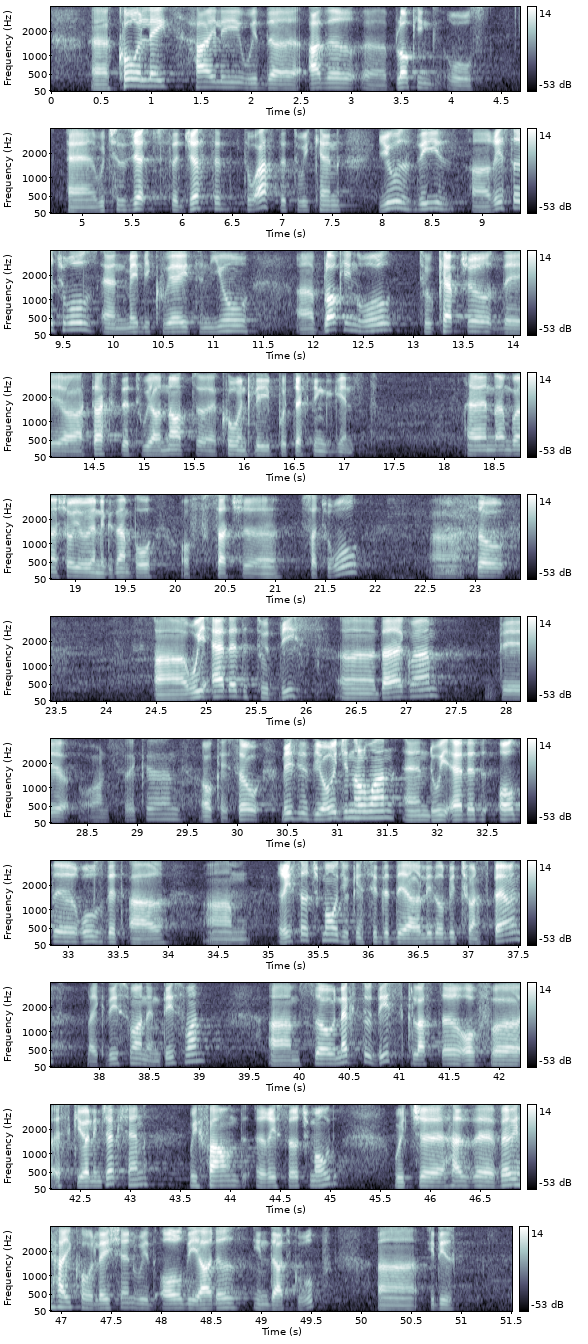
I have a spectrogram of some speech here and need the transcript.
correlates highly with the other blocking rules and which is suggested to us that we can use these research rules and maybe create a new blocking rule to capture the uh, attacks that we are not uh, currently protecting against. And I'm going to show you an example of such such a rule. Uh, so uh, we added to this diagram the, one second, okay, so this is the original one and we added all the rules that are um, research mode, you can see that they are a little bit transparent, like this one and this one. Um, so next to this cluster of uh, SQL injection, we found a research mode, which uh, has a very high correlation with all the others in that group. Uh, it is,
